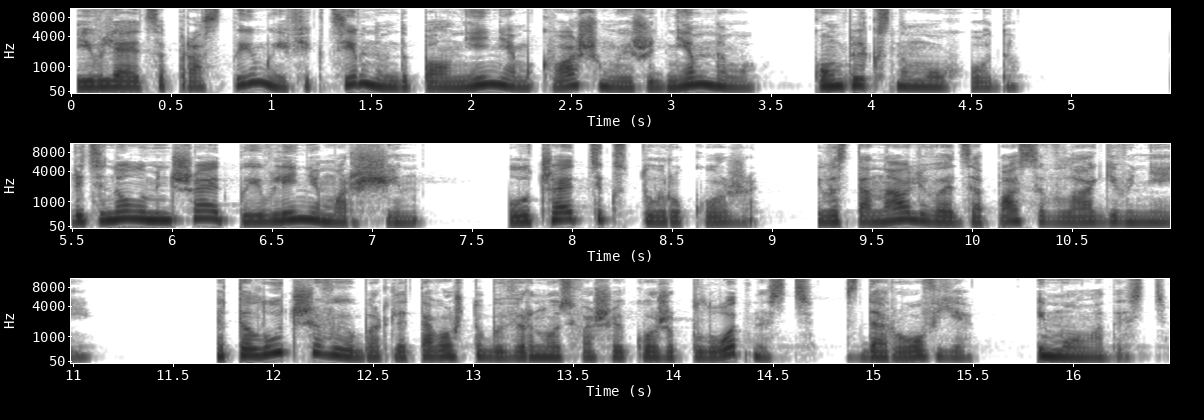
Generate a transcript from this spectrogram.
и является простым и эффективным дополнением к вашему ежедневному комплексному уходу. Ретинол уменьшает появление морщин, улучшает текстуру кожи и восстанавливает запасы влаги в ней. Это лучший выбор для того, чтобы вернуть вашей коже плотность, здоровье и молодость.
